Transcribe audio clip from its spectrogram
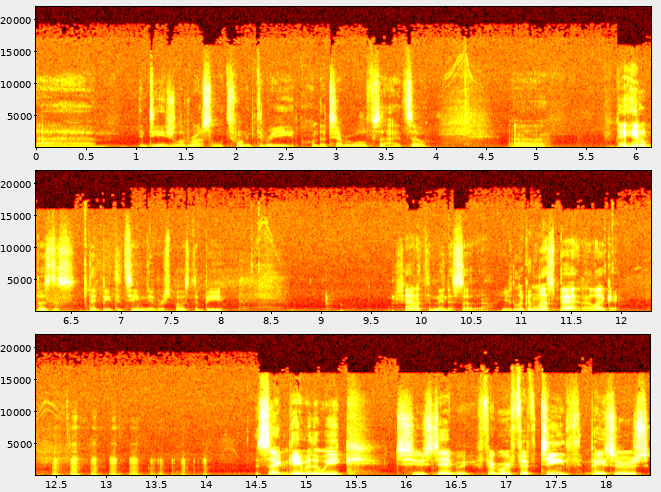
um, and D'Angelo Russell with 23 on the Timberwolves side. So uh, they handled business. They beat the team they were supposed to beat. Shout out to Minnesota. You're looking less bad. I like it. the second game of the week, Tuesday, February 15th, Pacers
